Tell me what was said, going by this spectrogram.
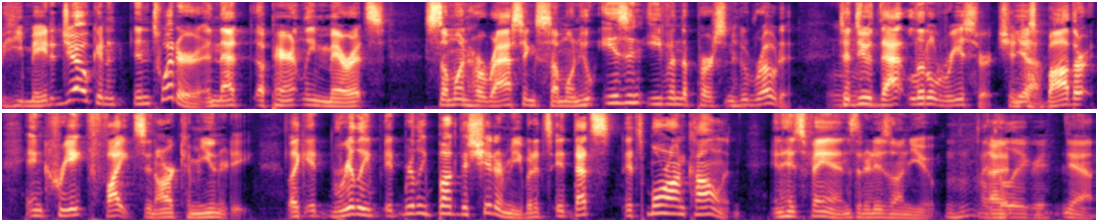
he made a joke in, in Twitter, and that apparently merits someone harassing someone who isn't even the person who wrote it to do that little research and Yeah. just bother and create fights in our community. Like it really, it really bugged the shit out of me. But it's it, that's it's more on Colin and his fans than it is on you. I totally agree. Yeah,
